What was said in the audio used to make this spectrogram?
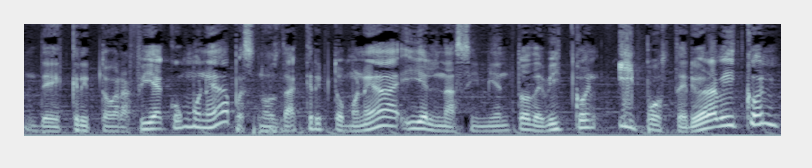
de criptografía con moneda, pues nos da criptomoneda y el nacimiento de Bitcoin y posterior a Bitcoin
